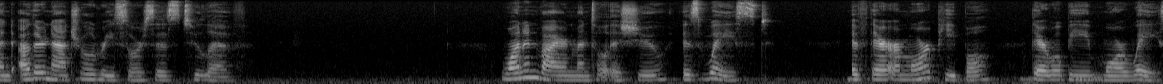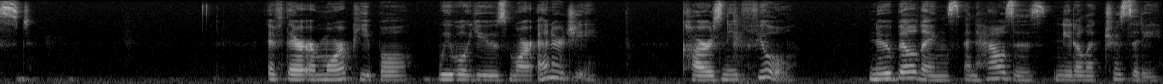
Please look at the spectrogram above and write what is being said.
and other natural resources to live. One environmental issue is waste. If there are more people, there will be more waste. If there are more people, we will use more energy. Cars need fuel. New buildings and houses need electricity.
